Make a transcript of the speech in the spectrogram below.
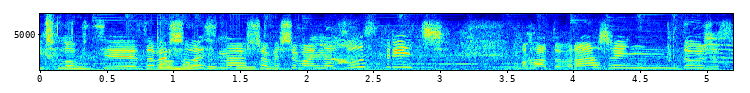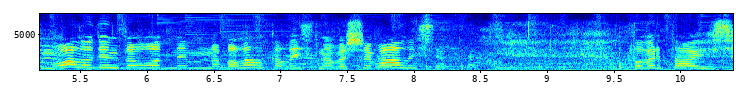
і хлопці, завершилась наша відео. вишивальна зустріч. Багато вражень, дуже сумували один за одним, набалакались, навишивалися. Повертаюсь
